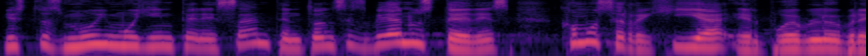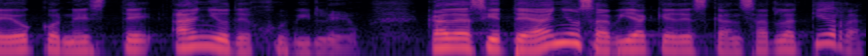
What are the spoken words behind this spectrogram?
Y esto es muy, muy interesante. Entonces vean ustedes cómo se regía el pueblo hebreo con este año de jubileo. Cada siete años había que descansar la tierra.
